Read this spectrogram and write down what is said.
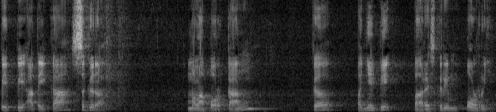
PPATK segera melaporkan ke penyidik Baris Krim Polri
